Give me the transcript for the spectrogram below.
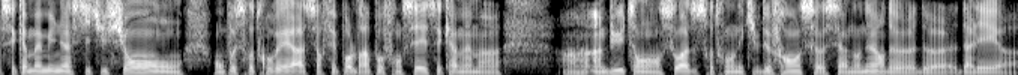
C'est quand même une institution. On, on, peut se retrouver à surfer pour le drapeau français. C'est quand même un, but en soi de se retrouver en équipe de France. C'est un honneur d'aller euh,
